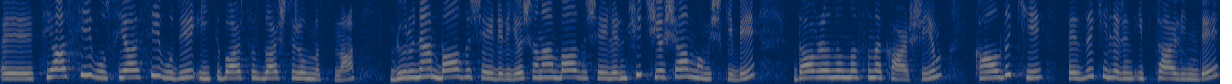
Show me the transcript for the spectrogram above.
e, siyasi bu, siyasi bu diye itibarsızlaştırılmasına, görünen bazı şeyleri, yaşanan bazı şeylerin hiç yaşanmamış gibi davranılmasına karşıyım. Kaldı ki fezlekeler'in iptalinde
